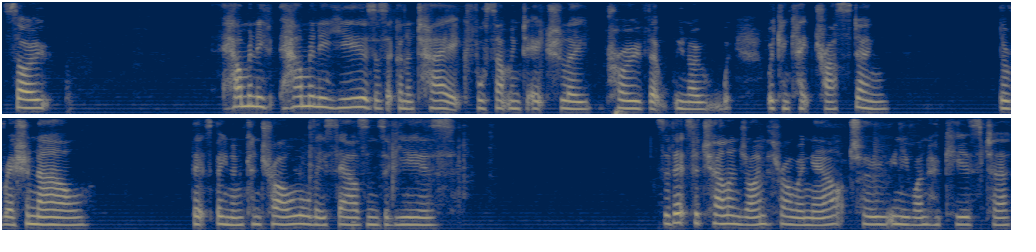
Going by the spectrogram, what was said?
So, how many how many years is it going to take for something to actually prove that you know we, we can keep trusting the rationale that's been in control all these thousands of years? So that's a challenge i'm throwing out to anyone who cares to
